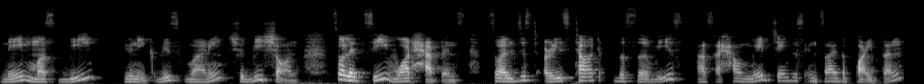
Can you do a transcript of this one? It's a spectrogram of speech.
name must be unique. This warning should be shown. So let's see what happens. So i'll just restart the service as i have made changes inside the python.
